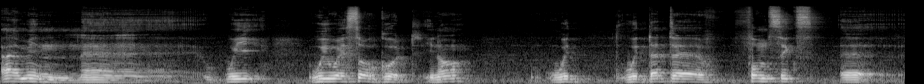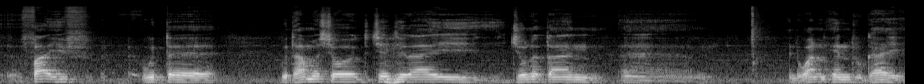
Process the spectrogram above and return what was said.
I mean, uh, we we were so good, you know, with with that uh, form six uh, five with uh, with Hammershot, Chenjerai, Jonathan, uh, and one Andrew guy.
